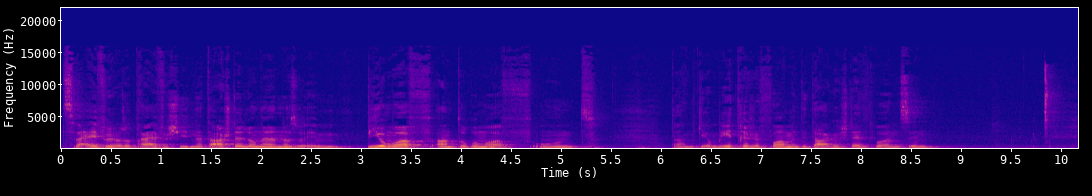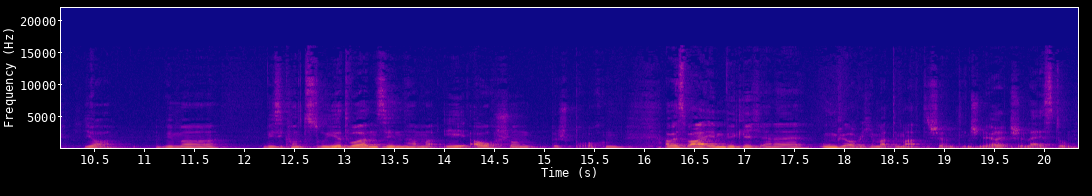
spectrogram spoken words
zwei oder drei verschiedene Darstellungen, also eben Biomorph, Anthropomorph und dann geometrische Formen, die dargestellt worden sind. Ja, wie, man, wie sie konstruiert worden sind, haben wir eh auch schon besprochen. Aber es war eben wirklich eine unglaubliche mathematische und ingenieurische Leistung,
